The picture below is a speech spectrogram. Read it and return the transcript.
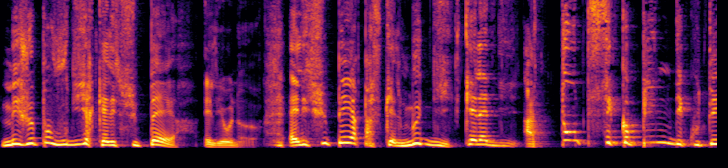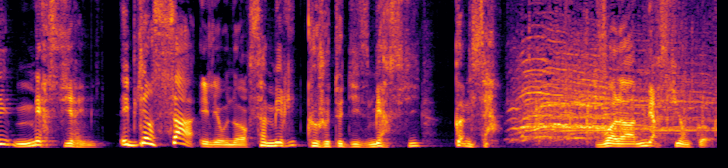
mais je peux vous dire qu'elle est super, Éléonore. Elle est super parce qu'elle me dit qu'elle a dit à toutes ses copines d'écouter Merci Rémi. Eh bien ça, Éléonore, ça mérite que je te dise merci comme ça. Voilà, merci encore.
